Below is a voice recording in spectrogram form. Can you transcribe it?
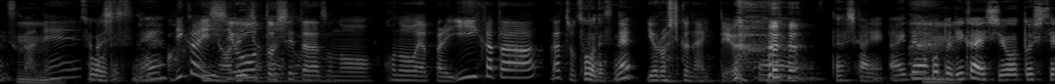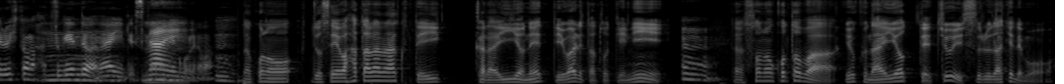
いですかね。そうですね。理解しようとしてたら、その、このやっぱり言い方がちょっとそうですね。よろしくないっていう。うん、確かに。相手のことを理解しようとしてる人の発言ではないですからね、うんこれは。うんだからこの女性は働かなくていいからいいよねって言われた時に、うん。だからその言葉良くないよって注意するだけでも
